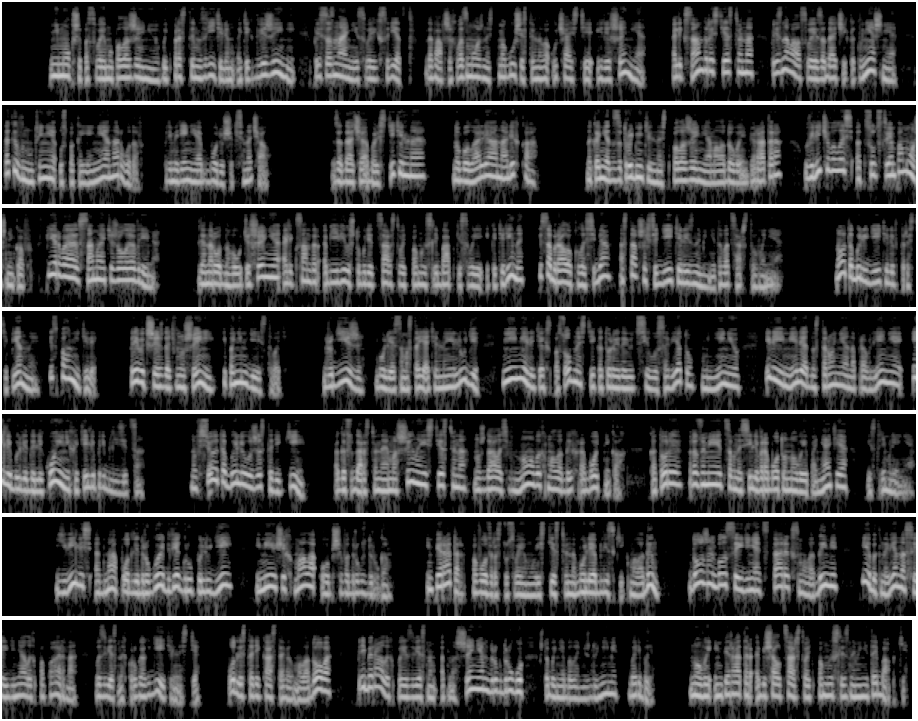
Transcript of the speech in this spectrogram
Не могший по своему положению быть простым зрителем этих движений при сознании своих средств, дававших возможность могущественного участия и решения, Александр, естественно, признавал своей задачей как внешнее, так и внутреннее успокоение народов, примирение борющихся начал. Задача обольстительная, но была ли она легка? Наконец, затруднительность положения молодого императора увеличивалась отсутствием помощников в первое, самое тяжелое время. Для народного утешения Александр объявил, что будет царствовать по мысли бабки своей Екатерины и собрал около себя оставшихся деятелей знаменитого царствования. Но это были деятели второстепенные, исполнители, привыкшие ждать внушений и по ним действовать. Другие же, более самостоятельные люди, не имели тех способностей, которые дают силу совету, мнению, или имели одностороннее направление, или были далеко и не хотели приблизиться. Но все это были уже старики, а государственная машина, естественно, нуждалась в новых молодых работниках, которые, разумеется, вносили в работу новые понятия и стремления явились одна подле другой две группы людей, имеющих мало общего друг с другом. Император, по возрасту своему, естественно, более близкий к молодым, должен был соединять старых с молодыми и обыкновенно соединял их попарно в известных кругах деятельности. Подле старика ставил молодого, прибирал их по известным отношениям друг к другу, чтобы не было между ними борьбы. Новый император обещал царствовать по мысли знаменитой бабки.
